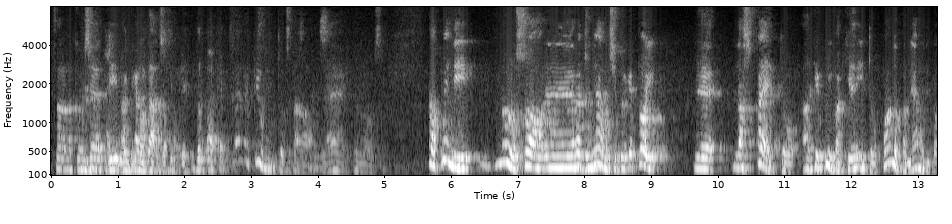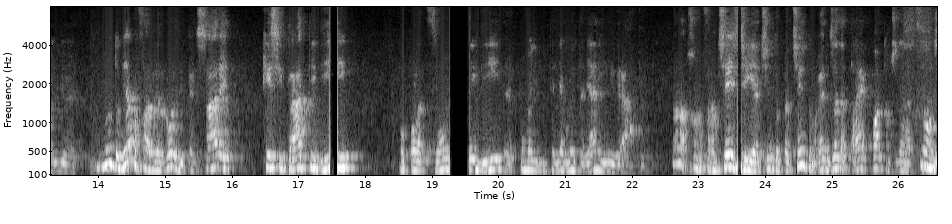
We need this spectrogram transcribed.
Saranno concerti accaldati. Non è piovuto stanotte, eh, No, quindi non lo so, eh, ragioniamoci perché poi eh, l'aspetto, anche qui va chiarito, quando parliamo di Bagliore, non dobbiamo fare l'errore di pensare che si tratti di popolazioni di, eh, come li intendiamo noi italiani, immigrati. No, no, sono francesi al 100%, magari già da 3-4 generazioni,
